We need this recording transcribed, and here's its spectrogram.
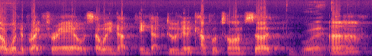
I wanted to break three hours, so I ended up end up doing it a couple of times. So good work. Um,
